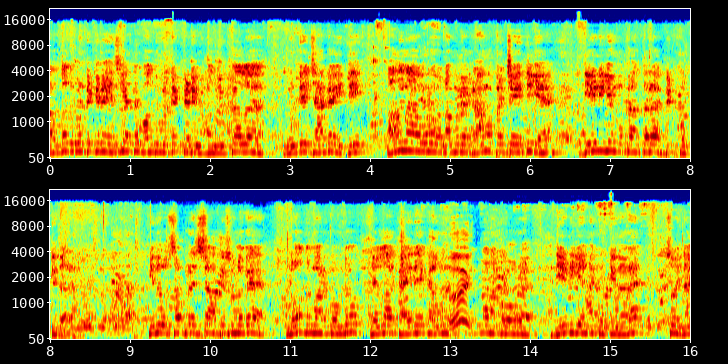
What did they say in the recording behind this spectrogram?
ಅರ್ಧದ ಗುಂಟೆಗಿನ ಹೆಚ್ಚಿಗೆ ಅಂತ ಒಂದು ಗುಂಟೆ ಕಡಿಮೆ ಒಂದು ಮುಕ್ಕಾಲು ಗುಂಟೆ ಜಾಗ ಐತಿ. ಅದನ್ನ ಅವರು ನಮ್ಗೆ ಗ್ರಾಮ ಪಂಚಾಯಿತಿಗೆ ದೇಣಿಗೆ ಮುಖಾಂತರ ಬಿಟ್ಕೊಟ್ಟಿದ್ದಾರೆ ಇದು ಸಬ್ ರಿಜಿಸ್ಟರ್ ಆಫೀಸ್ ಒಳಗೆ ನೋಂದ್ ಮಾಡಿಕೊಂಡು ಎಲ್ಲ ಕಾಯ್ದೆ ಕಾನೂನು ನಮಗೆ ಅವರ ದೇಣಿಗೆಯನ್ನ ಕೊಟ್ಟಿದ್ದಾರೆ. ಸೊ ನಾ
